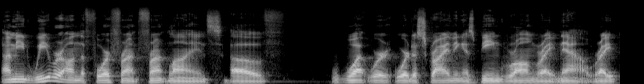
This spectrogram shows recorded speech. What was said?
I mean, we were on the forefront, front lines of what we're, we're describing as being wrong right now, right?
